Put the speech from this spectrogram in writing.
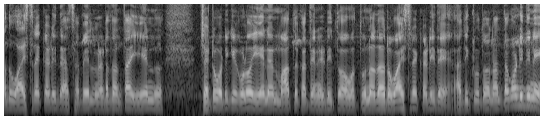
ಅದು ವಾಯ್ಸ್ ರೆಕಾರ್ಡ್ ಇದೆ. ಆ ಸಭೆಯಲ್ಲಿ ನಡೆದಂಥ ಏನು ಚಟುವಟಿಕೆಗಳು, ಏನೇನು ಮಾತುಕತೆ ನಡೀತು ಅವತ್ತು ಅನ್ನೋದಾದ್ರು ವಾಯ್ಸ್ ರೆಕಾರ್ಡ್ ಇದೆ. ಅಧಿಕೃತ ನಾನು ತಗೊಂಡಿದ್ದೀನಿ.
